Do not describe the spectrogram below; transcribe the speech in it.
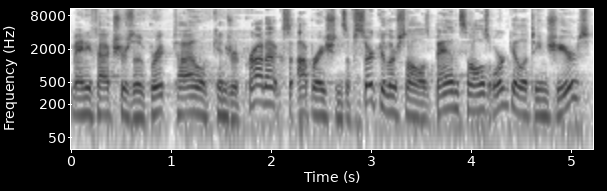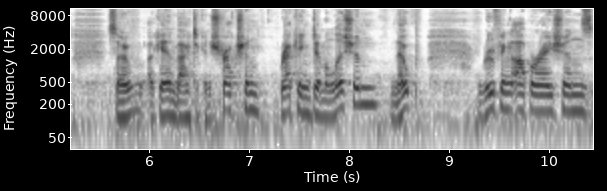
manufacturers of brick, tile, and kindred products, operations of circular saws, band saws, or guillotine shears. So, again, back to construction, wrecking, demolition, nope. Roofing operations,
